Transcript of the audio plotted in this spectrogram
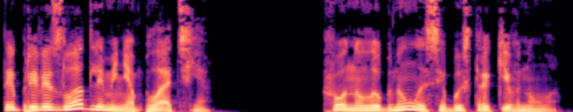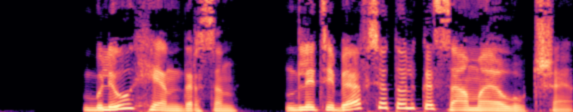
«Ты привезла для меня платье?» Фон улыбнулась и быстро кивнула. «Блю Хендерсон, для тебя все только самое лучшее».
